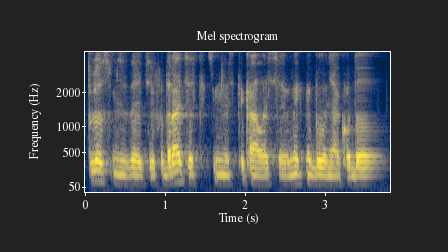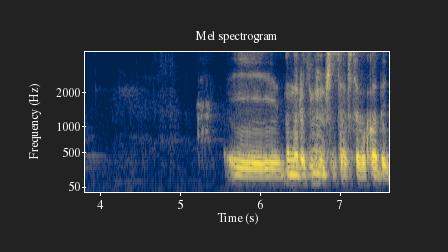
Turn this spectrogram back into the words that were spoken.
Плюс, мені здається, і федерація з таким не стикалася, і в них не було ніякого. І ну, ми розуміємо, що це все виходить,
